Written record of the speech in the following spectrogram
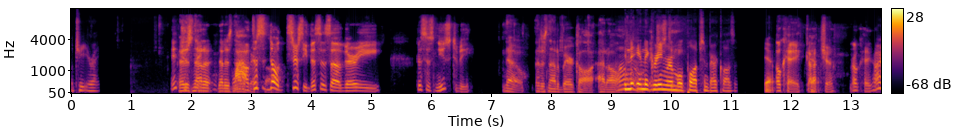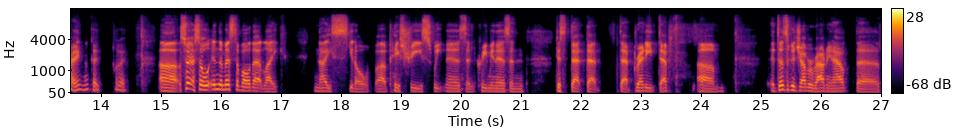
We'll treat you right. That is not a that is wow. not a bear This is claw. no seriously. This is a very. This is news to me. no, that is not a bear claw at all. Oh, In the in the green room, we'll pull up some bear claws. Yeah. Okay, gotcha. Okay, all right, okay, okay. Uh, so so in the midst of all that, like nice, you know, uh, pastry sweetness and creaminess, and just that that that bready depth, um, it does a good job of rounding out the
